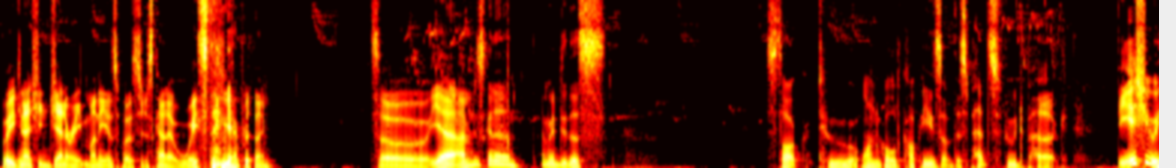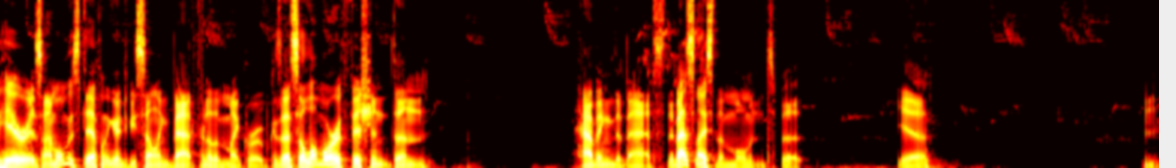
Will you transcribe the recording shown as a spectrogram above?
Where you can actually generate money as opposed to just kind of wasting everything. So yeah, I'm just gonna I'm gonna do this. Stock two one gold copies of this pet's food perk. The issue here is I'm almost definitely going to be selling bat for another microbe because that's a lot more efficient than having the bat. The bat's nice at the moment, but yeah. Hmm.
